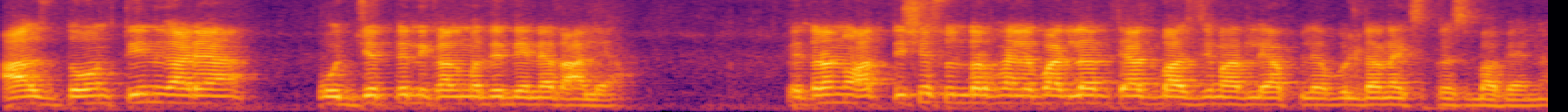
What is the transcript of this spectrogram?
आज दोन तीन गाड्या उज्जैन निकालमध्ये देण्यात आल्या. मित्रांनो अतिशय सुंदर फायनल पाडलं आणि त्यात बाजी मारली आपल्या बुलढाणा एक्सप्रेस बाब्यानं.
